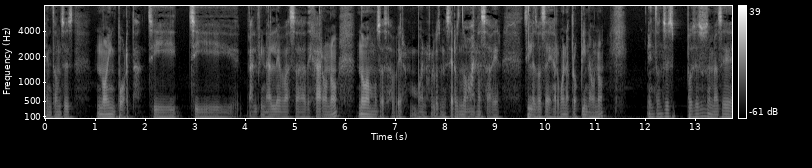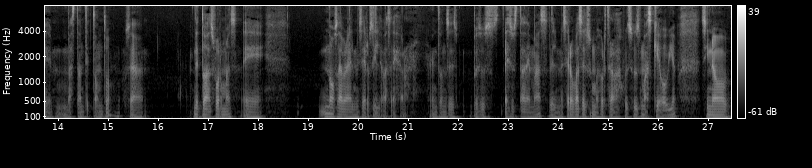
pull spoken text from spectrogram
entonces no importa si, si al final le vas a dejar o no, no vamos a saber. Bueno, los meseros no van a saber si les vas a dejar buena propina o no. Entonces, pues eso se me hace bastante tonto. O sea, de todas formas, eh, no sabrá el mesero si le vas a dejar o no. Entonces, pues eso, está de más. El mesero va a hacer su mejor trabajo, eso es más que obvio. Si no,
